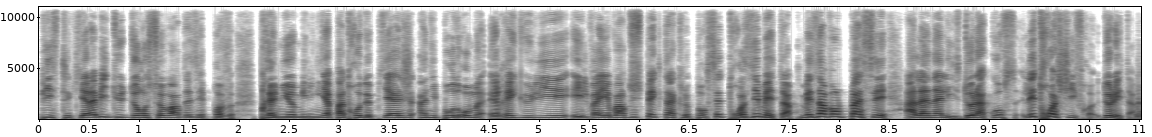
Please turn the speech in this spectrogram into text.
piste qui a l'habitude de recevoir des épreuves premium. Il n'y a pas trop de pièges, un hippodrome régulier et il va y avoir du spectacle pour cette troisième étape. Mais avant de passer à l'analyse de la course, les trois chiffres de l'étape.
